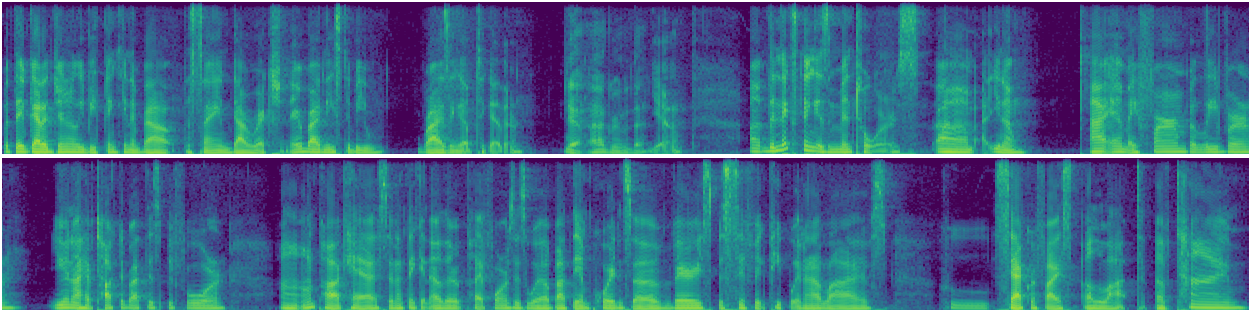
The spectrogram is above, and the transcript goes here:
but they've got to generally be thinking about the same direction. Everybody needs to be rising up together. Yeah, I agree with that. Yeah. Um, the next thing is mentors. Um, you know, I am a firm believer. You and I have talked about this before uh, on podcasts and I think in other platforms as well about the importance of very specific people in our lives who sacrifice a lot of time,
